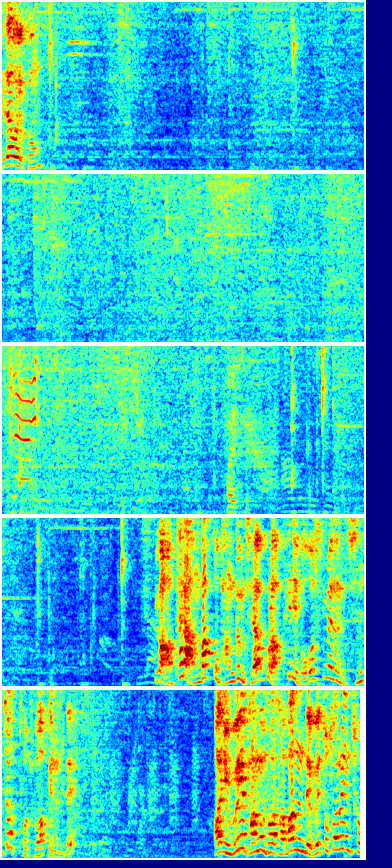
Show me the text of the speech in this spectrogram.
일라오이 궁. nice. 이거 아펠 안 받고 방금 제압골 아펠이 먹었으면 진짜 더 좋았겠는데? 아니 왜 방금 다 잡았는데 왜 또 서렌 쳐?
